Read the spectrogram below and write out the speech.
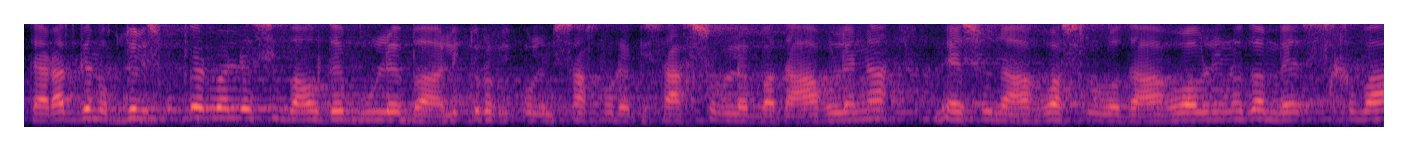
და რადგან ღდელის უპირველესი ვალდებულება ლიტურგიკული მსახურების აღსრულება და აღვლენა მე ეს უნდა აღვასრულო და აღვავლინო და მე სხვა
